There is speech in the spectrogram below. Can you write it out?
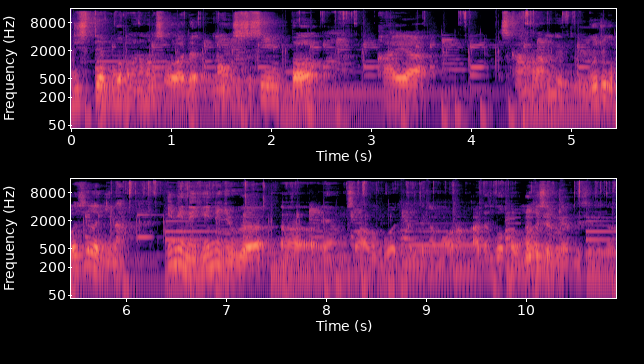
di setiap gue ke mana-mana selalu ada. Mau sesimpel kayak sekarang gitu. Gue juga pasti lagi nah ini nih ini juga eh, yang selalu gue dikritik sama orang. Kadang gue kalau bisa lagi, ngeliat di sini kan?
